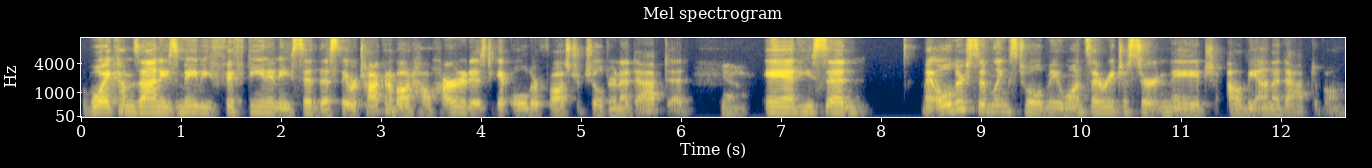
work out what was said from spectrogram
a boy comes on, he's maybe 15, and he said this. They were talking about how hard it is to get older foster children adopted. Yeah. And he said, My older siblings told me once I reach a certain age, I'll be unadoptable.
